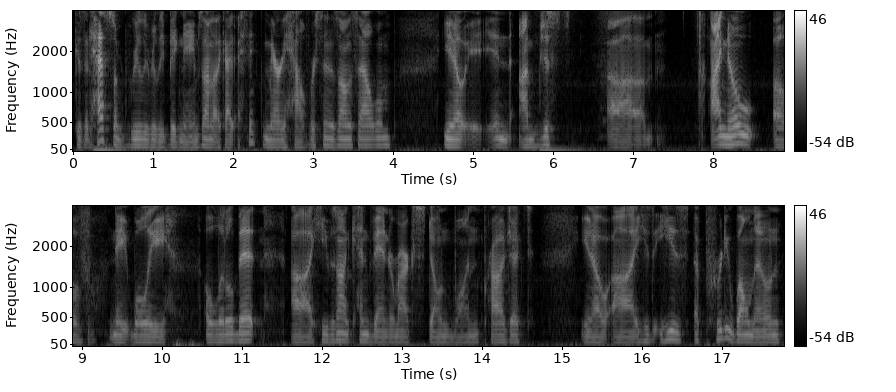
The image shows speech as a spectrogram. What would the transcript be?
because it has some really, really big names on it. Like, I, I think Mary Halvorson is on this album, you know, and I'm just, um, I know of Nate Wooley a little bit. Uh, he was on Ken Vandermark's Stone One project. You know, uh, he's he's a pretty well known,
